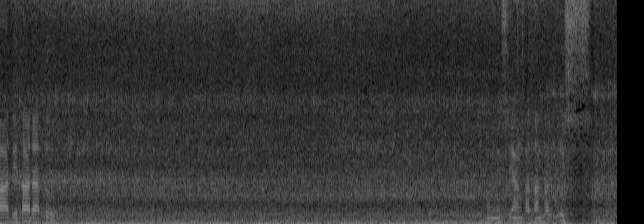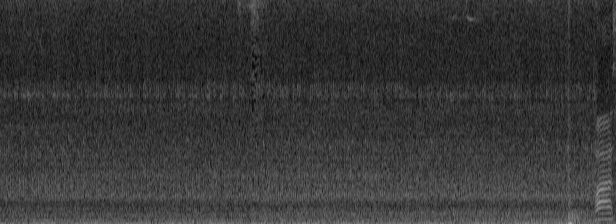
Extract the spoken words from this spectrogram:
Meka Dita Datu. Mengisi angkatan bagus Mas.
